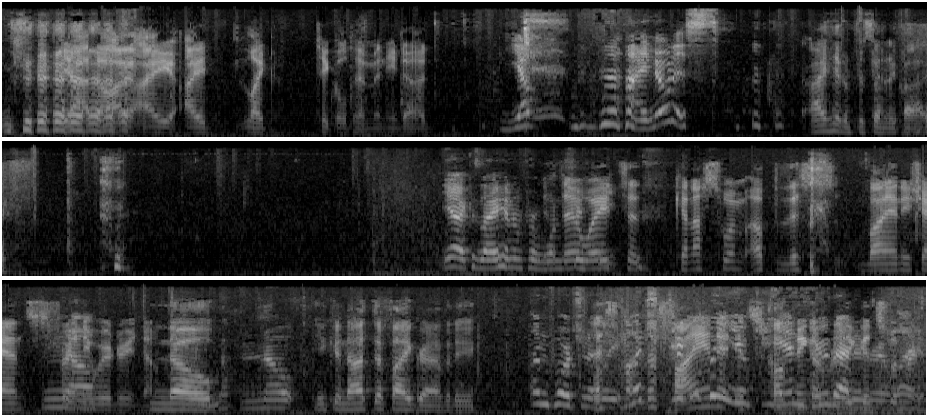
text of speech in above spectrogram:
Yeah, no, I, I, I like tickled him and he died. Yep, I noticed. I hit him for 75. Yeah, because I hit him for Is 150. there a way to? Can I swim up this by any chance for any No. weird reason? No, No, you cannot defy gravity. unfortunately. That's not Which defying it, you it's called can being a do really that in good real swimmer. life.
